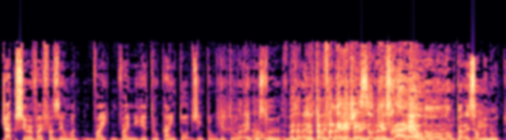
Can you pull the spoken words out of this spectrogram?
já que o senhor vai fazer uma. vai, vai me retrucar em todos, então retruca. Peraí, pastor. Mas peraí, estamos falando de rejeição de Israel. Não, não, não, peraí, só um minuto.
